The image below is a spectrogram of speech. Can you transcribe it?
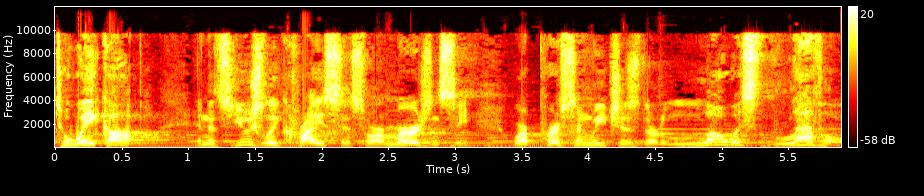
to wake up and it's usually crisis or emergency where a person reaches their lowest level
